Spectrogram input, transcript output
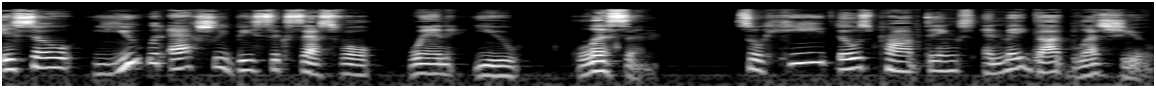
is so you would actually be successful when you listen. So heed those promptings and may God bless you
